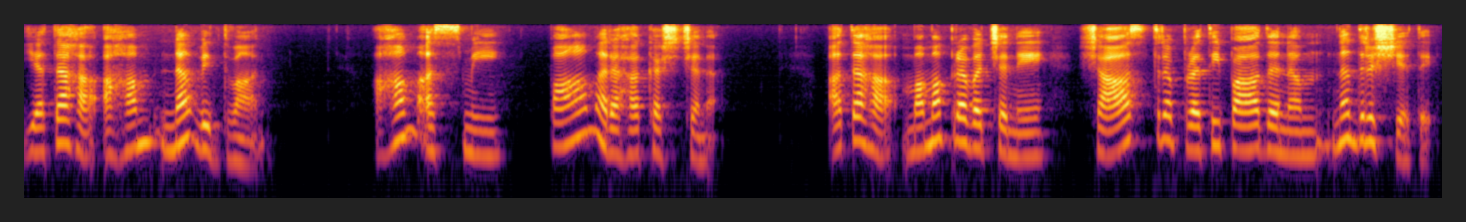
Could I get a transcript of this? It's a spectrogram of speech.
यतः अहं न विद्वान्। अहम् अस्मि पामरः कश्चन। अतः मम प्रवचने शास्त्रप्रतिपादनं न दृश्यते।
